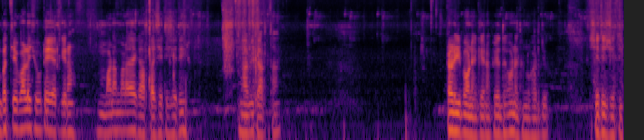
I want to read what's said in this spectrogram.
ਬੱਚੇ ਵਾਲੇ ਛੋਟੇ ਯਾਰ ਕਿਰਾਂ, ਮਾੜਾ ਮਾੜਾ ਜਿਹਾ ਕਰਤਾ ਛੇਤੀ ਛੇਤੀ ਆ ਵੀ ਕਰਤਾ। ਕਲੀ ਪਾਉਣੇ ਕਿਰਾਂ ਫਿਰ ਦਿਖਾਉਣੇ ਤੁਹਾਨੂੰ ਖੜ ਜਾਓ। ਛੇਤੀ ਛੇਤੀ।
